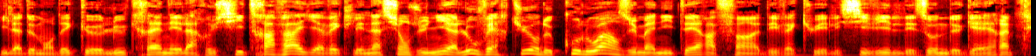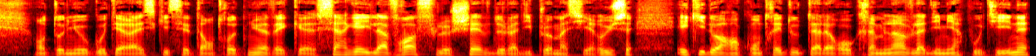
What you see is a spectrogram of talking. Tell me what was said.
Il a demandé que l'Ukraine et la Russie travaillent avec les Nations Unies à l'ouverture de couloirs humanitaires afin d'évacuer les civils des zones de guerre. Antonio Guterres qui s'est entretenu avec Sergei Lavrov, le chef de la diplomatie russe, et qui doit rencontrer tout à l'heure au Kremlin Vladimir Poutine.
